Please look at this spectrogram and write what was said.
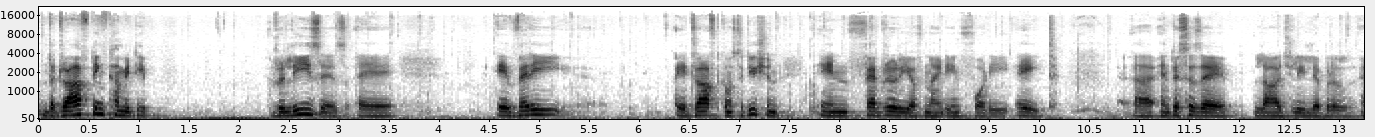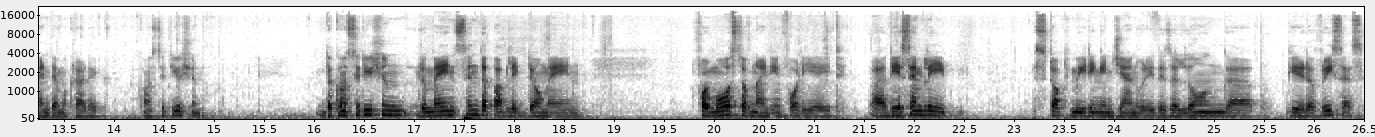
The drafting committee releases a a very a draft constitution in February of 1948, uh, and this is a largely liberal and democratic constitution. The constitution remains in the public domain for most of 1948. Uh, the assembly stopped meeting in January. There's a long uh, period of recess,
